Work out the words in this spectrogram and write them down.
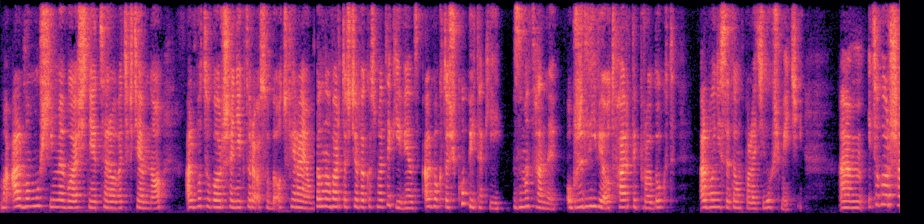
bo albo musimy właśnie celować w ciemno, albo co gorsze, niektóre osoby otwierają pełnowartościowe kosmetyki, więc albo ktoś kupi taki zmacany, obrzydliwie otwarty produkt, albo niestety on poleci do śmieci. Um, I co gorsza,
